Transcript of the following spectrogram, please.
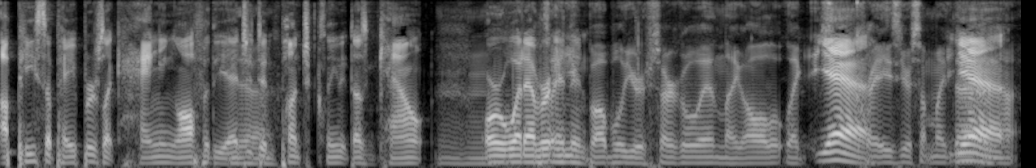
a piece of paper is like hanging off of the edge, Yeah. it didn't punch clean, it doesn't count Mhm. or whatever. Like and you then bubble your circle in like all like Yeah. crazy or something like that. yeah, not-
